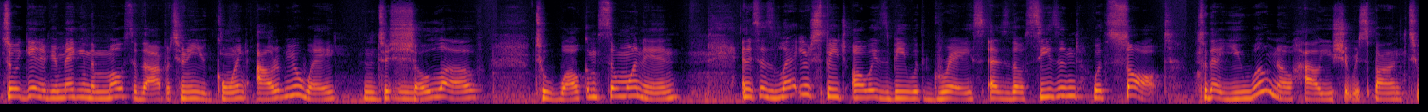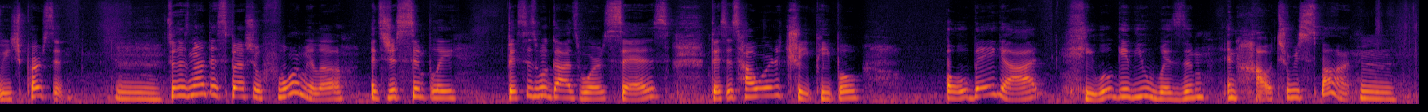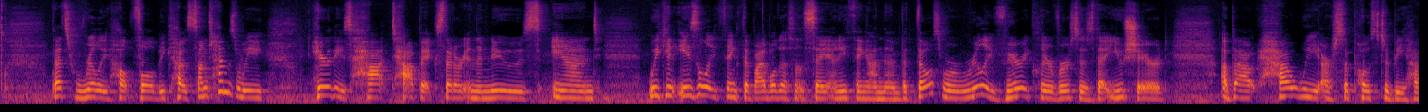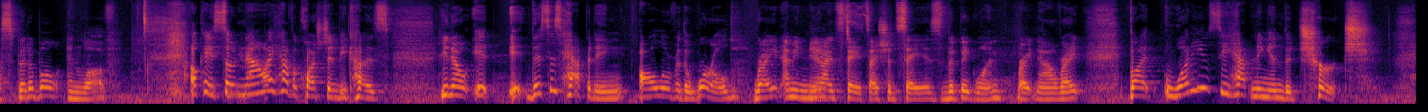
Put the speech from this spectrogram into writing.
so again, if you're making the most of the opportunity, you're going out of your way mm-hmm. to show love, to welcome someone in. And it says, Let your speech always be with grace, as though seasoned with salt, so that you will know how you should respond to each person. Mm. So there's not this special formula. It's just simply this is what God's word says, this is how we're to treat people. Obey God, He will give you wisdom in how to respond. Mm that's really helpful because sometimes we hear these hot topics that are in the news and we can easily think the Bible doesn't say anything on them, but those were really very clear verses that you shared about how we are supposed to be hospitable and love. Okay, so now I have a question because, you know, it, it this is happening all over the world, right? I mean, the yes. United States, I should say, is the big one right now, right? But what do you see happening in the church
